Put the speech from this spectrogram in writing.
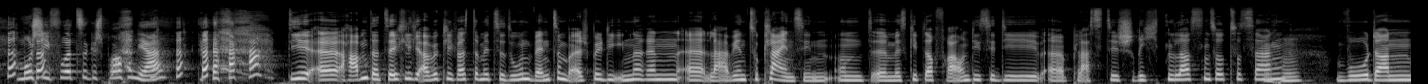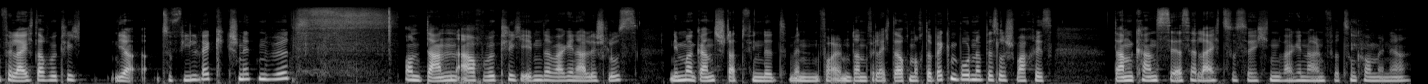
Muschi-Furze gesprochen, ja? Die äh, haben tatsächlich auch wirklich was damit zu tun, wenn zum Beispiel die inneren äh, Labien zu klein sind. Und ähm, es gibt auch Frauen, die sie die äh, plastisch richten lassen sozusagen, Mhm. wo dann vielleicht auch wirklich ja, zu viel weggeschnitten wird und dann auch wirklich eben der vaginale Schluss nicht mehr ganz stattfindet, wenn vor allem dann vielleicht auch noch der Beckenboden ein bisschen schwach ist. Dann kann es sehr, sehr leicht zu solchen vaginalen Fürzen kommen, ja.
